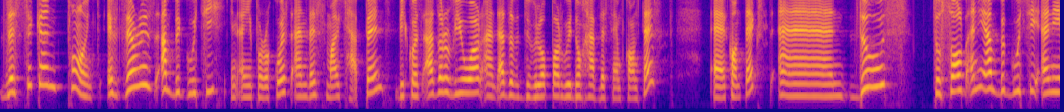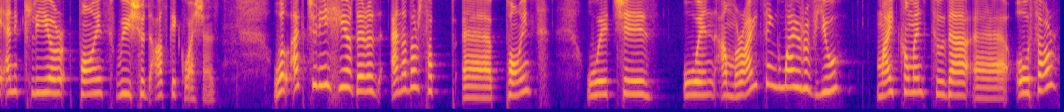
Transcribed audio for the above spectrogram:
The second point, if there is ambiguity in any pull request, and this might happen because as a reviewer and as a developer, we don't have the same context, uh, context. And those, to solve any ambiguity, any, any clear points, we should ask questions. Well, actually here there is another sub uh, point, which is when I'm writing my review, my comment to the uh, author,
